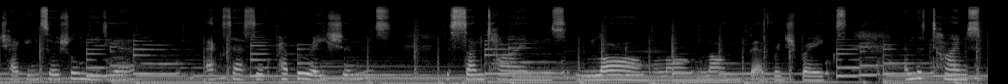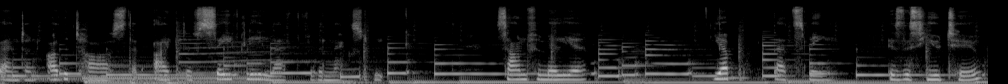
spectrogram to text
checking social media, the excessive preparations, the sometimes long, long, long beverage breaks, and the time spent on other tasks that I could have safely left for the next week. Sound familiar? Yep, that's me. Is this you too?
